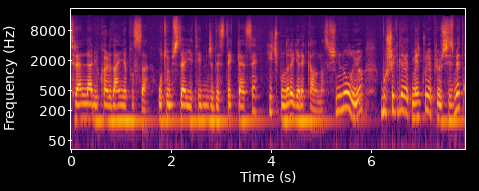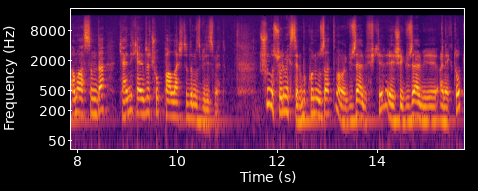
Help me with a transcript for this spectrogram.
trenler yukarıdan yapılsa, otobüsler yeterince desteklense hiç bunlara gerek kalmaz. Şimdi ne oluyor? Bu şekilde evet metro yapıyoruz hizmet ama aslında kendi kendimize çok pahalılaştırdığımız bir hizmet. Şunu da söylemek isterim. Bu konuyu uzattım ama güzel bir fikir, e, şey güzel bir anekdot.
